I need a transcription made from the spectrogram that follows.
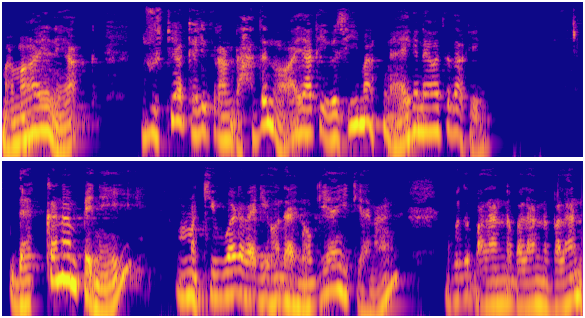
මම ආයනයක් දෘෂ්ටියක් එලි කරන්න හදනවා. යාට ඉවසීමක් නැහැ. ඒක නැවත දකින්න. දැක්කනම් පෙනෙයි මම කිව්වට වැඩි හොඳයි නොකිය හිටියානම් මොකද බලන්න බලන්න බලන්න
